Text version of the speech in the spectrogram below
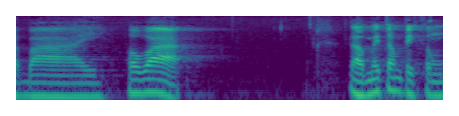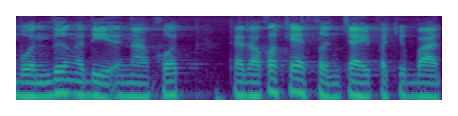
สบาย เพราะว่า เราไม่ต้องไปกังวลเรื่องอดีตอนาคต แต่เราก็แค่สนใจปัจจุบัน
